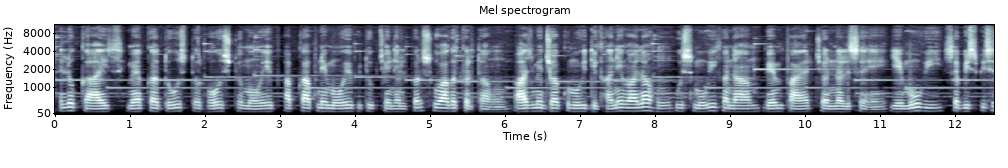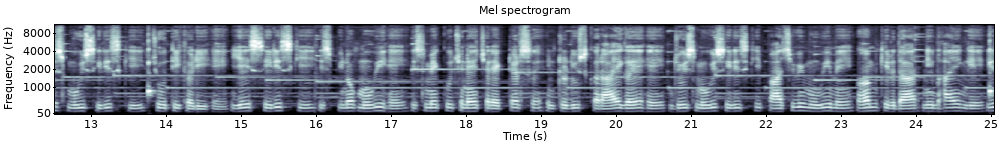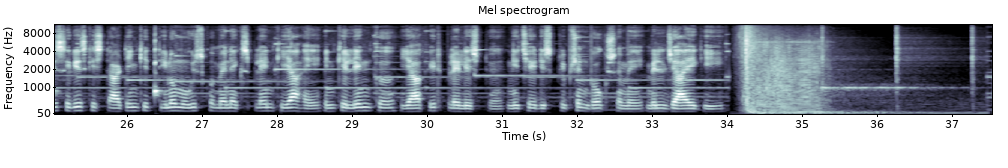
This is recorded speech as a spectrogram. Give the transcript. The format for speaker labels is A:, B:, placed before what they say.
A: Hello guys मैं आपका दोस्त और होस्ट मोहिब आपका अपने मोहिब यूट्यूब चैनल पर स्वागत करता हूँ। आज मैं जो आपको मूवी दिखाने वाला हूँ, उस मूवी का नाम वेम्पायर जर्नल्स है। ये movie sub species movie series की चौथी कड़ी है। ये इस सीरीज़ की स्पिन ऑफ़ मूवी है इसमें कुछ नए कैरेक्टर्स इंट्रोड्यूस कराए गए है जो इस मूवी सीरीज़ की पांचवी मूवी में अहम किरदार निभाएँगे। इस सीरीज़ की स्टार्टिंग की तीनों मूवीज़ को मैंने एक्सप्लेन किया है। इनके लिंक या फिर प्लेलिस्ट नीचे डिस्क्रिप्शन बॉक्स में मिल जाएगी।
